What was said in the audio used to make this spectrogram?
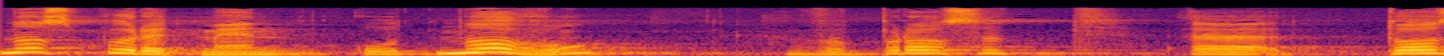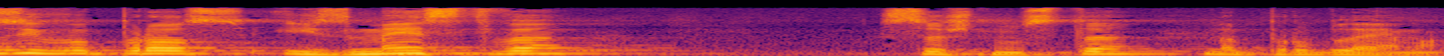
Но според мен отново въпросът, а, този въпрос измества същността на проблема.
